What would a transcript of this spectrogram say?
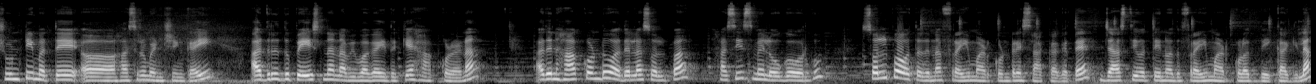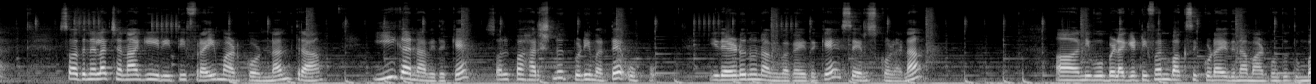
ಶುಂಠಿ ಮತ್ತು ಹಸಿರು ಮೆಣಸಿನ್ಕಾಯಿ, ಅದರದ್ದು ಪೇಸ್ಟ್ನ ಇವಾಗ ಇದಕ್ಕೆ ಹಾಕ್ಕೊಳ್ಳೋಣ. ಅದನ್ನು ಹಾಕ್ಕೊಂಡು ಅದೆಲ್ಲ ಸ್ವಲ್ಪ ಹಸಿ ಸ್ಮೆಲ್ ಹೋಗೋವರೆಗೂ ಸ್ವಲ್ಪ ಹೊತ್ತು ಅದನ್ನು ಫ್ರೈ ಮಾಡಿಕೊಂಡ್ರೆ ಸಾಕಾಗುತ್ತೆ. ಜಾಸ್ತಿ ಹೊತ್ತೇನು ಅದು ಫ್ರೈ ಮಾಡ್ಕೊಳ್ಳೋದು ಬೇಕಾಗಿಲ್ಲ. ಸೊ ಅದನ್ನೆಲ್ಲ ಚೆನ್ನಾಗಿ ಈ ರೀತಿ ಫ್ರೈ ಮಾಡ್ಕೊಂಡ ನಂತರ ಈಗ ನಾವು ಇದಕ್ಕೆ ಸ್ವಲ್ಪ ಅರ್ಶಿನದ ಪುಡಿ ಮತ್ತು ಉಪ್ಪು. ಇದೆರಡನ್ನೂ ಇವಾಗ ಇದಕ್ಕೆ ಸೇರಿಸ್ಕೊಳ್ಳೋಣ. ನೀವು ಬೆಳಗ್ಗೆ ಟಿಫನ್ ಬಾಕ್ಸಿಗೆ ಕೂಡ ಇದನ್ನು ಮಾಡ್ಬೋದು, ತುಂಬ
